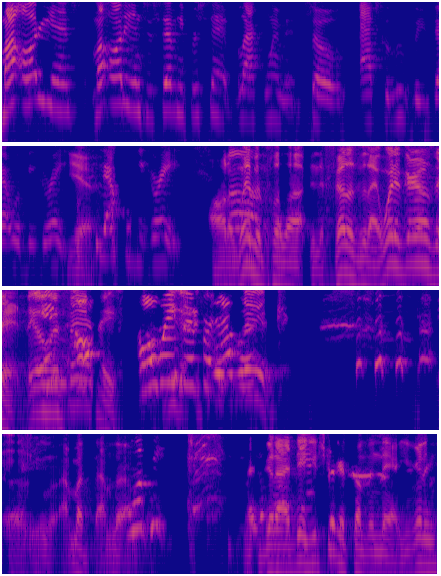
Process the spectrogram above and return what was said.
my audience, my audience is 70% black women. So absolutely, that would be great. Yeah. that would be great. all the um, women pull up and the fellas be like, where the girls at? They over fan base. Always You and gotta go over forever. Yeah, I'm a, I'm a, Well, pe- That's a good idea. You triggered something there. You really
